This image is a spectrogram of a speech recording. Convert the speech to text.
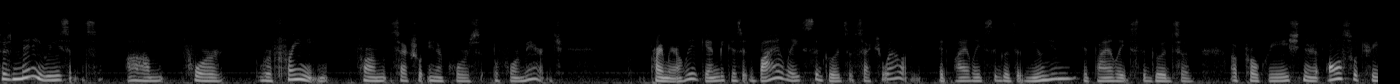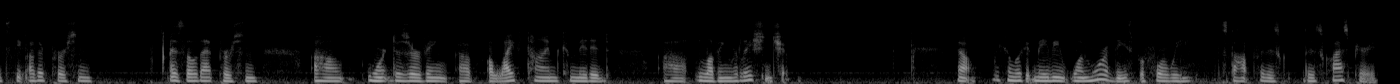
There's many reasons um, for refraining from sexual intercourse before marriage. Primarily, again, because it violates the goods of sexuality. It violates the goods of union, it violates the goods of, of procreation, and it also treats the other person as though that person uh, weren't deserving of a lifetime committed, uh, loving relationship. Now, we can look at maybe one more of these before we stop for this, this class period.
